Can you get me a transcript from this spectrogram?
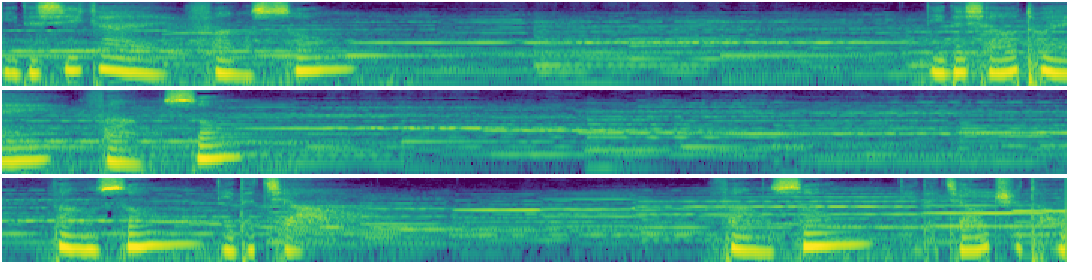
你的膝盖放松，你的小腿放松，放松你的脚，放松你的脚趾头。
